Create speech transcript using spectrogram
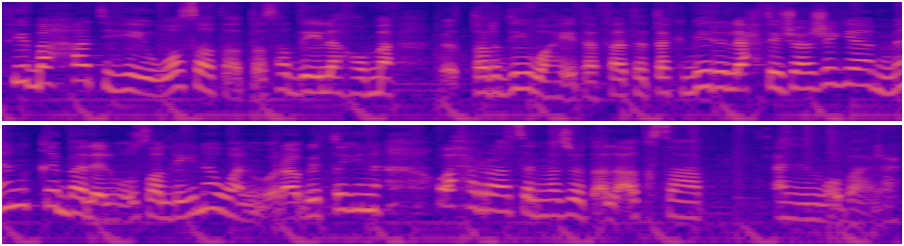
في باحاته وسط التصدي لهم بالطرد وهي هتافات التكبير الاحتجاجية من قبل المصلين والمرابطين وحراس المسجد الأقصى المبارك.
